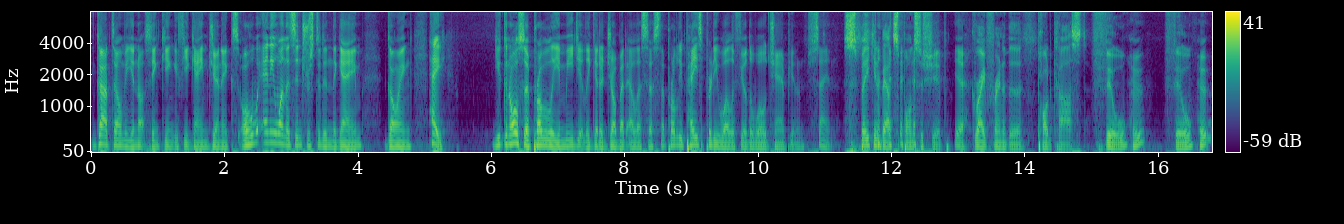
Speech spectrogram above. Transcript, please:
You can't tell me you're not thinking if you're Game Genix or anyone that's interested in the game going, hey, you can also probably immediately get a job at LSS that probably pays pretty well if you're the world champion. I'm just saying. Speaking about sponsorship, Yeah. great friend of the podcast, Phil. Who? Phil Who?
